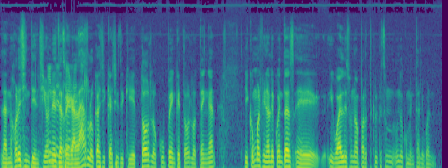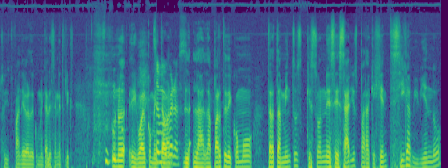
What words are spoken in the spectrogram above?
las mejores intenciones, de regalarlo casi casi, de que todos lo ocupen, que todos lo tengan. Y como al final de cuentas, eh, igual es una parte, creo que es un, documental, igual soy fan de ver documentales en Netflix. Uno igual comentaba la, la, parte de cómo tratamientos que son necesarios para que gente siga viviendo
